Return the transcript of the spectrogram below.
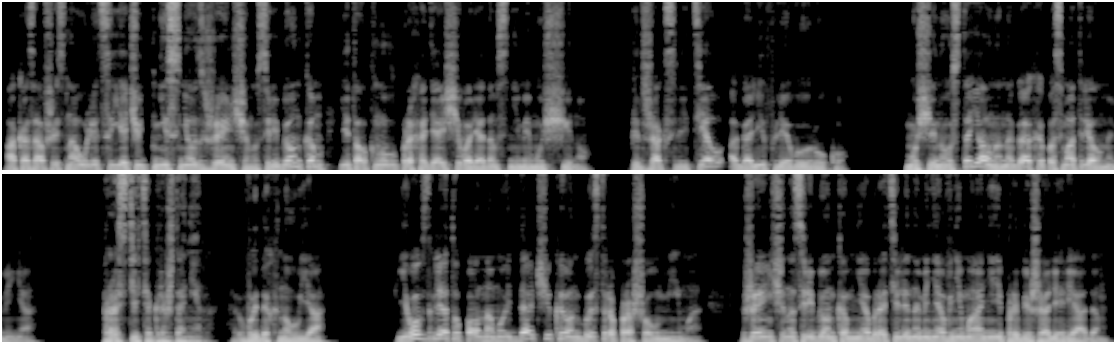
Оказавшись на улице, я чуть не снес женщину с ребенком и толкнул проходящего рядом с ними мужчину. Пиджак слетел, оголив левую руку. Мужчина устоял на ногах и посмотрел на меня. «Простите, гражданин», — выдохнул я. Его взгляд упал на мой датчик, и он быстро прошел мимо. Женщина с ребенком не обратили на меня внимания и пробежали рядом.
